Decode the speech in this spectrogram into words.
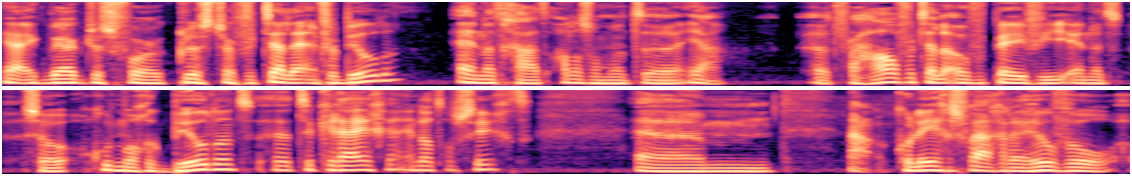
Ja, ik werk dus voor Cluster Vertellen en Verbeelden. En het gaat alles om het, ja, het verhaal vertellen over PV en het zo goed mogelijk beeldend te krijgen in dat opzicht. Um, nou, collega's vragen daar heel veel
